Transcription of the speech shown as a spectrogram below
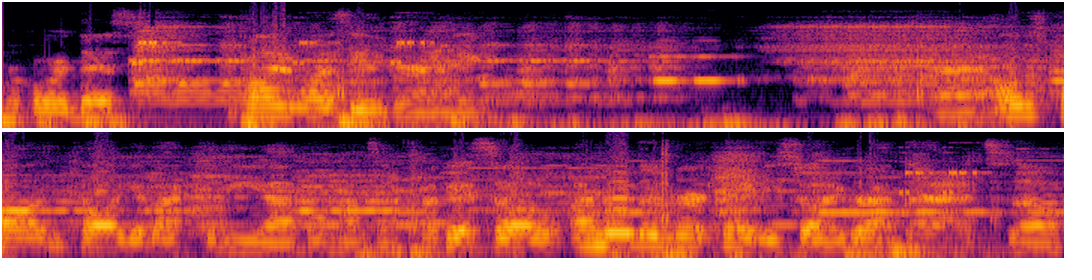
record this? You probably want to see the grinding. I'll just pause until I get back to the uh, Pokemon Center. Okay, so I know there's rare candy, so I grabbed that, so...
